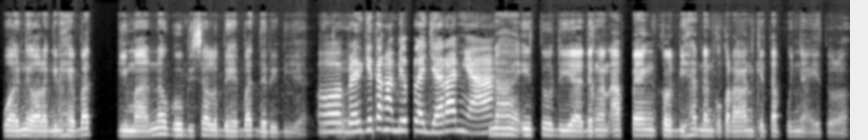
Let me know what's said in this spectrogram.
wah ini orang ini hebat gimana gue bisa lebih hebat dari dia Oh gitu. berarti kita ngambil pelajaran ya. nah itu dia dengan apa yang kelebihan dan kekurangan kita punya itu loh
